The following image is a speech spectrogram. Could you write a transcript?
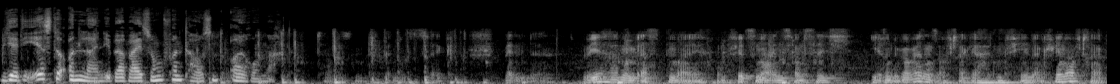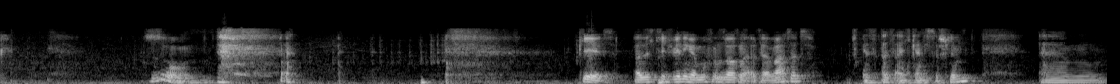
wie er die erste Online-Überweisung von 1000 Euro macht. 1000 Spendenzweck, Spende. Wir haben am 1. Mai um 14.21 Uhr Ihren Überweisungsauftrag erhalten. Vielen Dank für Ihren Auftrag. So. Geht. Also ich kriege weniger Muffensausen als erwartet. Ist alles eigentlich gar nicht so schlimm. Ähm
